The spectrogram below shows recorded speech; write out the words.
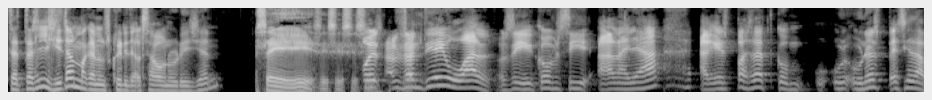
t'has llegit el mecanoscrit del segon origen? Sí, sí, sí, sí. sí. Pues em sentia igual. O sigui, com si en allà hagués passat com una espècie de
